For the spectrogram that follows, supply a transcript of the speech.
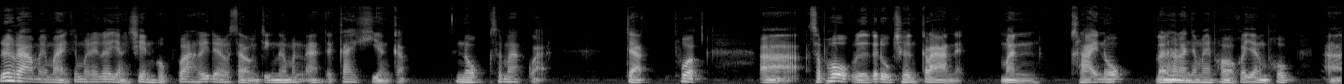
เรื่องราวใหม่ๆ ขึ้นมาเรื่อยๆ อย่างเช่น พบว่าเฮ้ยไดโนเสาร์จริงๆแล้วมันอาจจะใกล้เคียงกับนกซะมากกว่า จากพวกอ่าสะโพกหรือกระดูกเชิงกรานเนี่ยมันคล้ายนก แล้วเท่านั้นยังไม่พอก็ยังพบอ่า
